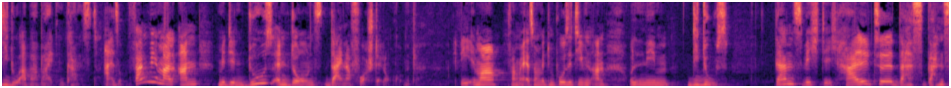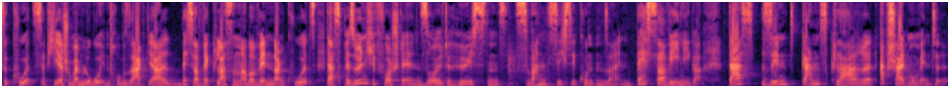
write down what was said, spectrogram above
die du abarbeiten kannst. Also fangen wir mal an mit den Do's and Don'ts deiner Vorstellung. Und wie immer fangen wir erstmal mit dem Positiven an und nehmen die Do's. Ganz wichtig, halte das Ganze kurz. Habe ich ja schon beim Logo-Intro gesagt, ja, besser weglassen, aber wenn, dann kurz. Das persönliche Vorstellen sollte höchstens 20 Sekunden sein. Besser weniger. Das sind ganz klare Abschaltmomente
